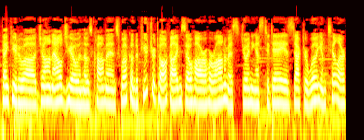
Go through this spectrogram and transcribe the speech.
Thank you to uh, John Algio in those comments. Welcome to Future Talk. I'm Zohara Hieronimus. Joining us today is Dr. William Tiller.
